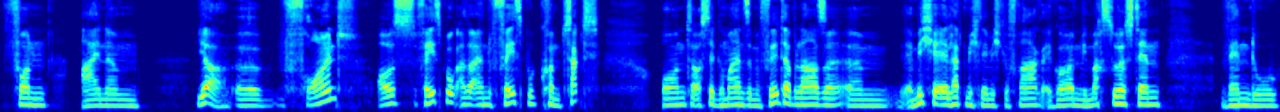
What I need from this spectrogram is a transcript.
von einem ja, äh, Freund aus Facebook, also einem Facebook-Kontakt und aus der gemeinsamen Filterblase. Ähm, Michael hat mich nämlich gefragt, ey Gordon, wie machst du das denn, wenn du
